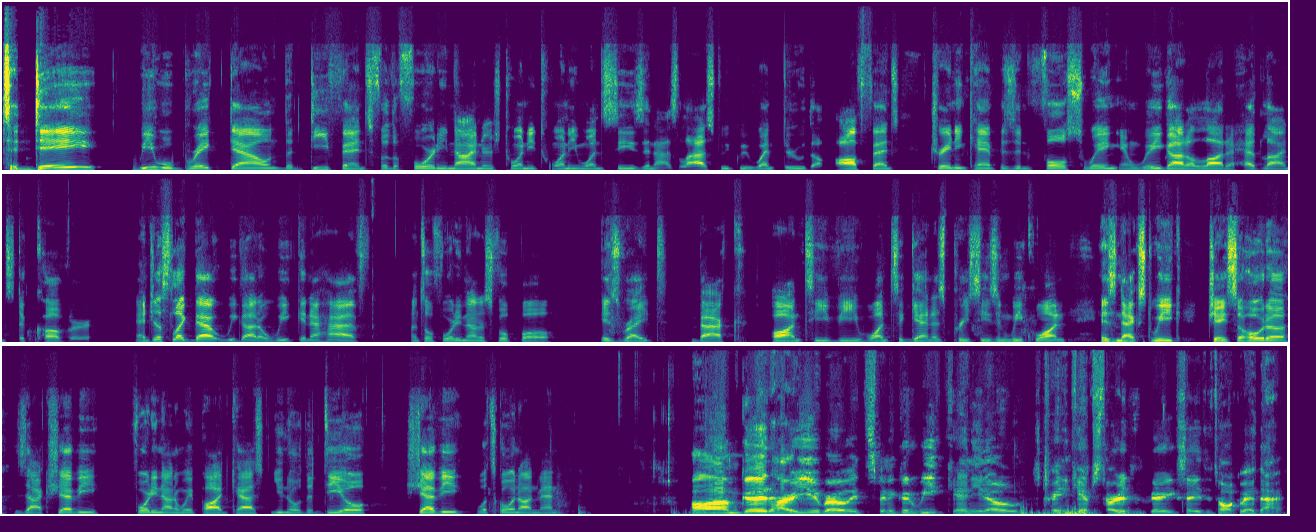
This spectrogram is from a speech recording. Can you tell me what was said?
Today, we will break down the defense for the 49ers 2021 season as last week we went through the offense. Training camp is in full swing and we got a lot of headlines to cover. And just like that, we got a week and a half until 49ers football is right back on TV once again as preseason week one is next week. Jay Sahota, Zach Chevy, 49 Away podcast. You know the deal. Chevy, what's going on, man? Uh, I'm good. How are you, bro? It's been a good week, and you know, training camp started. Very excited to talk about that.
